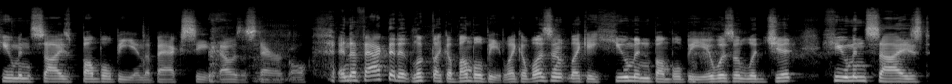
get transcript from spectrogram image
human-sized bumblebee in the back seat. That was hysterical. And the fact that it looked like a bumblebee like it wasn't like a human bumblebee. It was a legit human-sized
